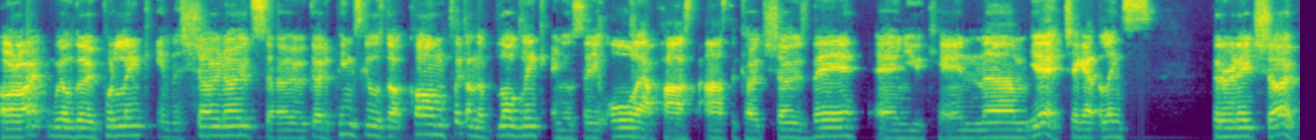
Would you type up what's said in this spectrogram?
All right, we'll do. Put a link in the show notes. So go to pingskills.com, click on the blog link, and you'll see all our past Ask the Coach shows there. And you can, um, yeah, check out the links that are in each show.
